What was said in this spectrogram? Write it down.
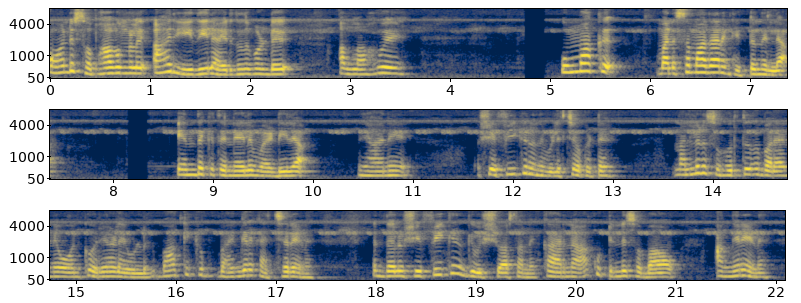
ഓന്റെ സ്വഭാവങ്ങൾ ആ രീതിയിലായിരുന്നത് കൊണ്ട് അള്ളാഹുവേ ഉമ്മാക്ക് മനസ്സമാധാനം കിട്ടുന്നില്ല. എന്തൊക്കെ തന്നെയാലും വേണ്ടിയില്ല. ഞാൻ ഷെഫീഖിനൊന്ന് വിളിച്ചു നോക്കട്ടെ. നല്ലൊരു സുഹൃത്ത് എന്ന് പറയാൻ ഓനക്ക് ഒരാളേ ഉള്ളൂ. ബാക്കിക്ക് ഭയങ്കര കച്ചറയാണ്. എന്തായാലും ഷെഫീഖിന് എനിക്ക് വിശ്വാസമാണ്. കാരണം ആ കുട്ടീന്റെ സ്വഭാവം അങ്ങനെയാണ്.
